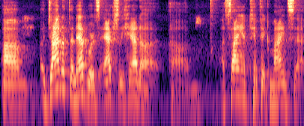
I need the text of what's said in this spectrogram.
Um, Jonathan Edwards actually had a, um, a scientific mindset.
